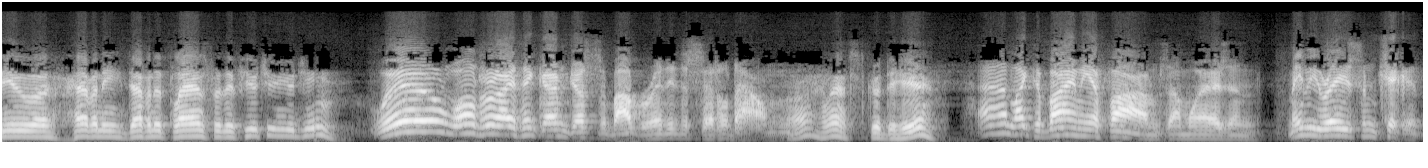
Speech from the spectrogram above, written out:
you uh, have any definite plans for the future, Eugene? Well, Walter, I think I'm just about ready to settle down. Oh, well, that's good to hear. I'd like to buy me a farm somewheres and maybe raise some chickens.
